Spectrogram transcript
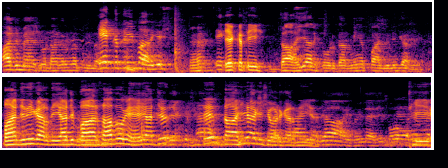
ਅੱਜ ਮੈਂ ਛੋਟਾ ਕਰੂੰਗਾ ਤੂੰ ਦਾ ਇੱਕ ਤੀ ਪਾ ਲਈਏ ਹੈਂ? ਇੱਕ। ਤੀ 10000 ਕੋਡ ਕਰਨੀ ਹੈ 5 ਨਹੀਂ ਕਰਨੀ। ਪੰਜ ਨਹੀਂ ਕਰਦੀ ਅੱਜ ਬਾਰ ਸਾਹਿਬ ਹੋ ਗਏ ਅੱਜ ਤੇ 10000 ਦੀ ਛੋਟ ਕਰਨੀ ਆ। ਜਾ ਇਹ ਲੈ ਜੀ ਬਹੁਤ ਠੀਕ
